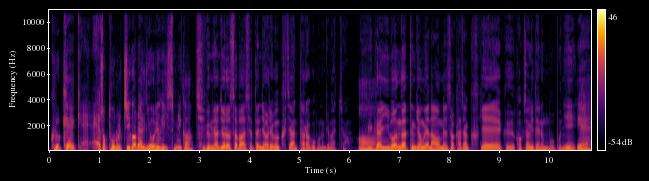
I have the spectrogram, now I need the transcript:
그렇게 계속 돈을 찍어낼 여력이 있습니까? 지금 현재로서 봤을 땐 여력은 크지 않다라고 보는 게 맞죠. 어. 그러니까 이번 같은 경우에 나오면서 가장 크게 그 걱정이 되는 부분이 예.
